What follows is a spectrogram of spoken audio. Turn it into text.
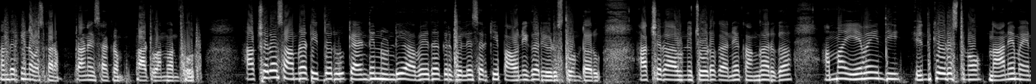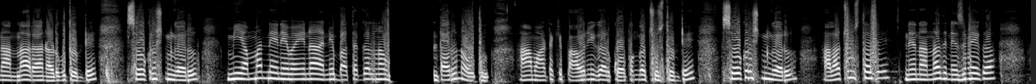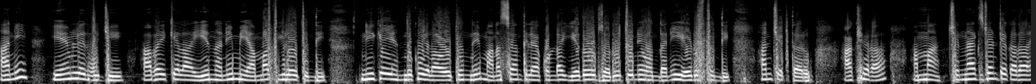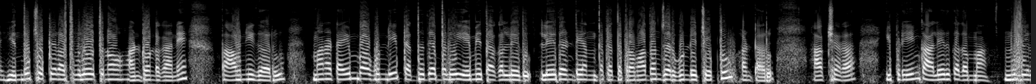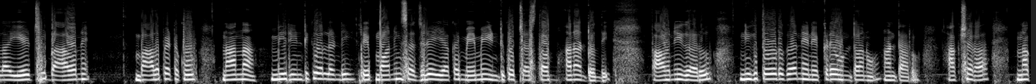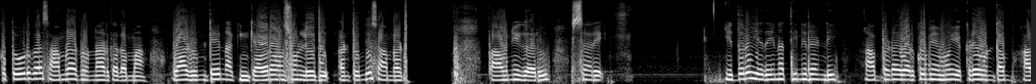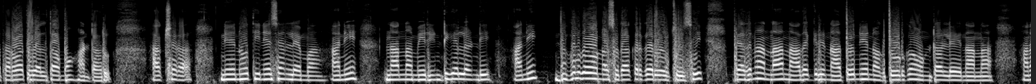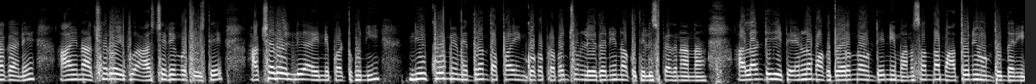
అందరికీ నమస్కారం. Pranaya Sagaram part one one four. Akshara Samrat ఇద్దరు క్యాంటీన్ నుండి అభయ్ దగ్గరికి వెళ్ళేసరికి పావని గారు ఏడుస్తూ ఉంటారు. అక్షర ఆవిడ్ని చూడగానే కంగారుగా అమ్మ ఏమైంది? ఎందుకు ఏడుస్తున్నావు? నానేమైనా అన్నారా? అని అడుగుతుంటే శివకృష్ణ గారు మీ అమ్మని నేనేమైనా అని బతకగలను? అంటారు నవ్వుతూ. ఆ మాటకి పావని గారు కోపంగా చూస్తుంటే శివకృష్ణ గారు అలా చూస్తావే? నేను అన్నది నిజమేగా? అని ఏం లేదు బుజ్జి. అబ్బాయికి ఇలా అయ్యిందని మీ అమ్మ ఫీల్ అవుతుంది. నీకే ఎందుకు ఇలా అవుతుంది? మనశ్శాంతి లేకుండా ఏదో జరుగుతూనే ఉందని ఏడుస్తుంది అని చెప్తారు. అక్షర అమ్మ చిన్న యాక్సిడెంటే కదా ఎందుకు చెప్పి ఇలా ఫీల్ అవుతున్నావు? అంటుండగానే పావని గారు మన టైం బాగుండి పెద్ద దెబ్బలు ఏమీ తగలలేదు. లేదంటే అంత పెద్ద ప్రమాదం జరుగుండే చెప్పు అంటారు. అక్షర ఇప్పుడు ఏం కాలేదు కదమ్మా నువ్వు ఇలా ఏడ్చి బావని బాధ పెట్టకు నాన్న మీరు ఇంటికి వెళ్ళండి. రేపు మార్నింగ్ సర్జరీ అయ్యాక మేమే ఇంటికి వచ్చేస్తాం అని అంటుంది. పావని గారు నీకు తోడుగా నేను ఇక్కడే ఉంటాను అంటారు. అక్షర నాకు తోడుగా సామ్రాట్ ఉన్నాడు కదమ్మా. వాడు ఉంటే నాకు ఇంకెవరు అవసరం లేదు అంటుంది సామ్రాట్ పావని గారు సరే ఇద్దరు ఏదైనా తినిరండి. అప్పటి వరకు మేము ఇక్కడే ఉంటాం ఆ తర్వాత వెళ్తాము అంటారు. అక్షర నేను తినేసానులేమ్మా అని నాన్న మీరు ఇంటికి వెళ్ళండి అని దిగులుగా ఉన్న సుధాకర్ గారు వైపు చూసి పెదనాన్న నా దగ్గరే నాతోనే నాకు తోడుగా ఉంటాడులే నాన్న అనగానే ఆయన అక్షర వైపు ఆశ్చర్యంగా చూస్తే అక్షర వెళ్ళి ఆయన్ని పట్టుకుని నీకు మేమిద్దరం తప్ప ఇంకొక ప్రపంచం లేదని నాకు తెలుసు పెదనాన్న అలాంటిది ఈ టైంలో మాకు దూరంగా ఉంటే నీ మనసంతా మాతోనే ఉంటుందని.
